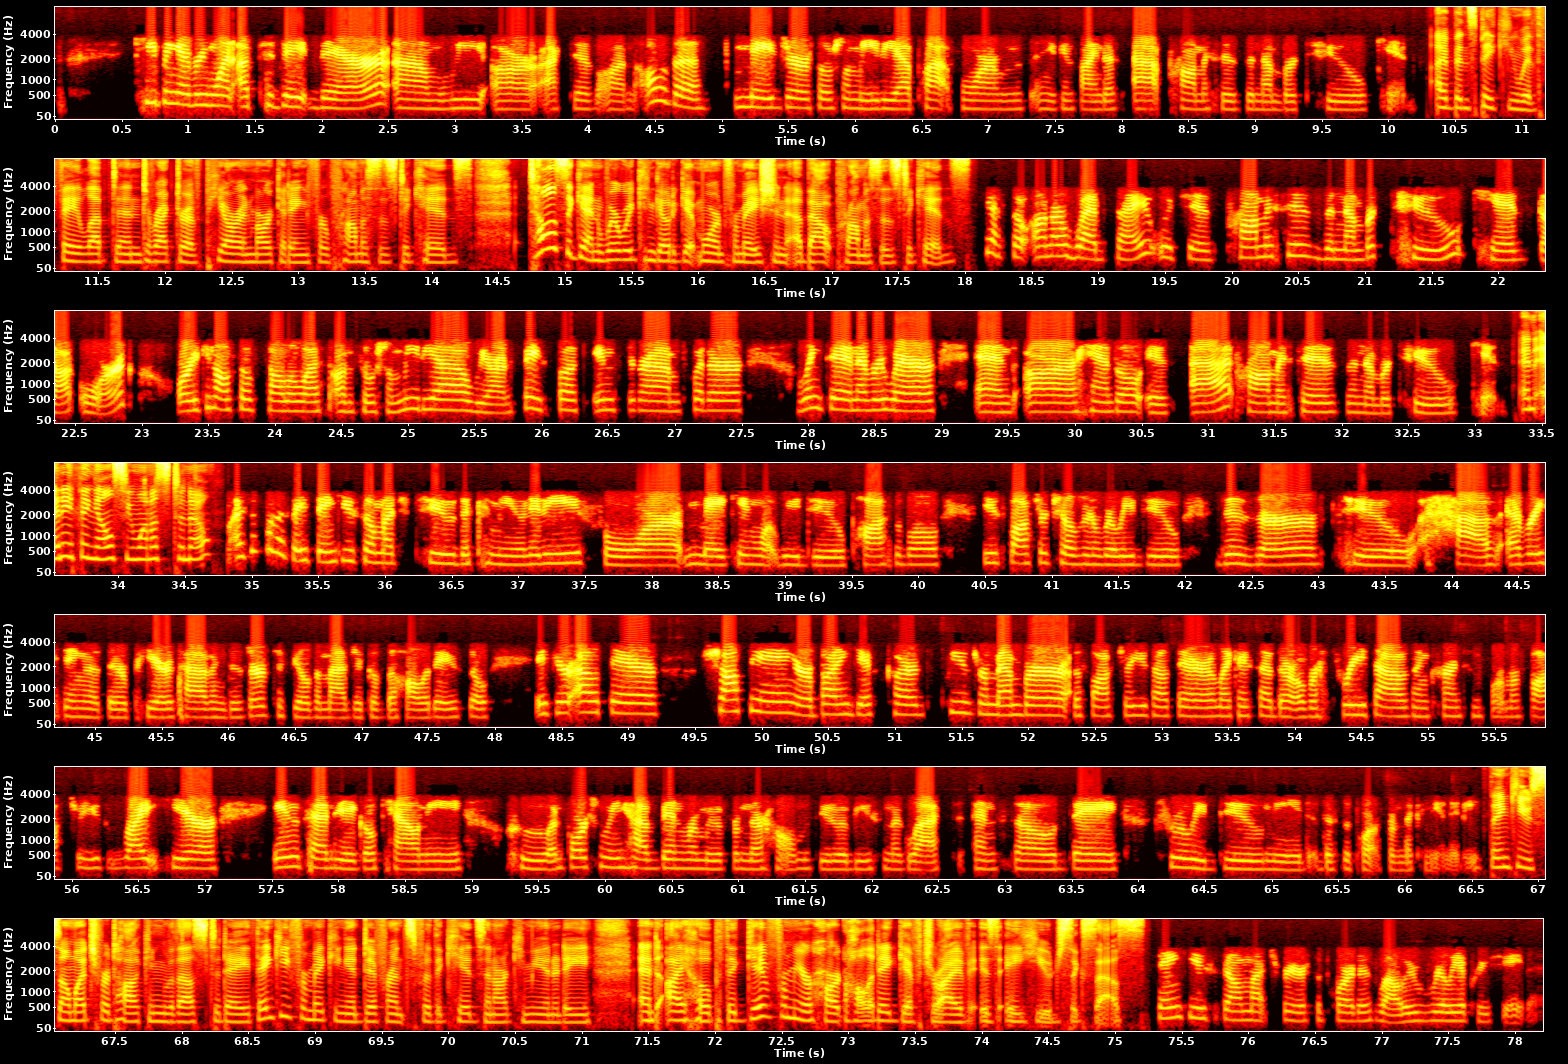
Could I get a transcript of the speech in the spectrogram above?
keeping everyone up to date there. Um, we are active on all of the major social media platforms, and you can find us at Promises the Number Two Kids. I've been speaking with Faye Luepton, Director of PR and Marketing for Promises to Kids. Tell us again where we can go to get more information about Promises to Kids. Yeah, so on our website, which is promises the number two kids.org, or you can also follow us on social media. We are on Facebook, Instagram, Twitter, LinkedIn, everywhere. And our handle is at promises, the number two kids. And anything else you want us to know? I just want to say thank you so much to the community for making what we do possible. These foster children really do deserve to have everything that their peers have and deserve to feel the magic of the holidays. So if you're out there, shopping or buying gift cards, please remember the foster youth out there. Like I said, there are over 3,000 current and former foster youth right here in San Diego County who unfortunately have been removed from their homes due to abuse and neglect. And so they truly do need the support from the community. Thank you so much for talking with us today. Thank you for making a difference for the kids in our community. And I hope the Give from Your Heart holiday gift drive is a huge success. Thank you so much for your support as well. We really appreciate it.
